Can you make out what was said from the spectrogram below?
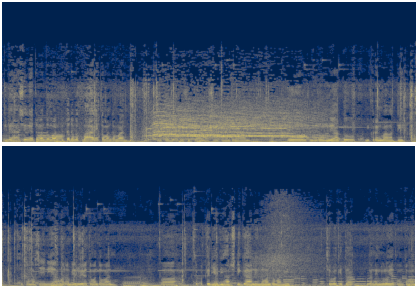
ini hasilnya teman-teman. Kita dapat banyak teman-teman. Ini tadi ada si Thomas nih teman-teman. Tuh, teman-teman lihat tuh. Ini keren banget nih. Si Thomasnya ini ya warna biru ya teman-teman. Wah, sepertinya dia harus digandeng teman-teman nih. Coba kita gandeng dulu ya teman-teman.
